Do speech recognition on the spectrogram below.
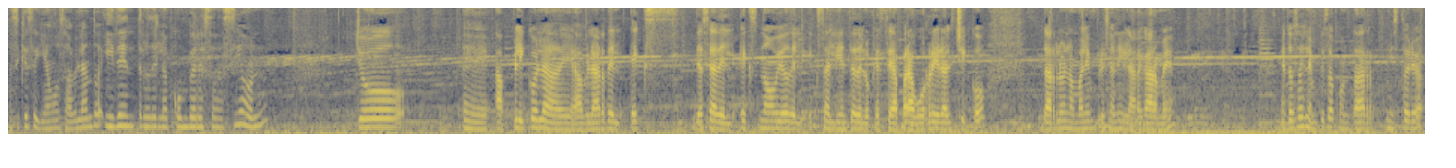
Así que seguíamos hablando y dentro de la conversación yo eh, aplico la de hablar del ex, ya sea del ex novio, del ex saliente, de lo que sea, para aburrir al chico darle una mala impresión y largarme. Entonces le empiezo a contar mi historia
